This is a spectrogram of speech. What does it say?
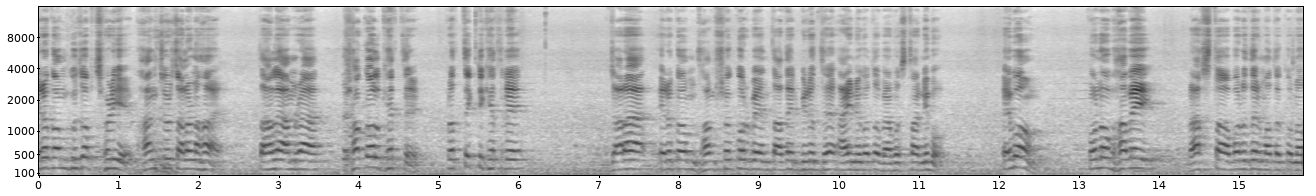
এরকম গুজব ছড়িয়ে ভাঙচুর চালানো হয়, তাহলে আমরা সকল ক্ষেত্রে, প্রত্যেকটি ক্ষেত্রে যারা এরকম ধ্বংস করবেন, তাদের বিরুদ্ধে আইনগত ব্যবস্থা নেব। এবং কোনোভাবেই রাস্তা অবরোধের মতো কোনো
